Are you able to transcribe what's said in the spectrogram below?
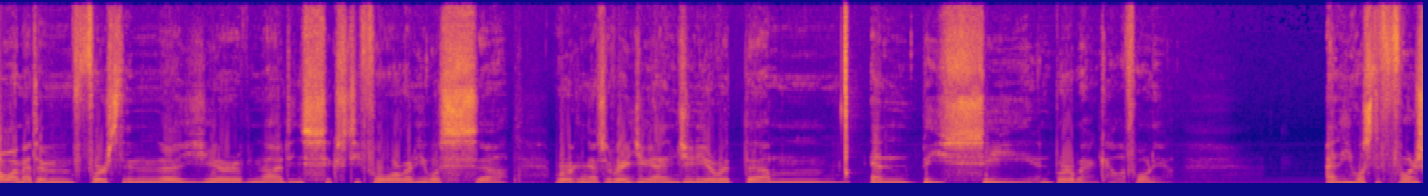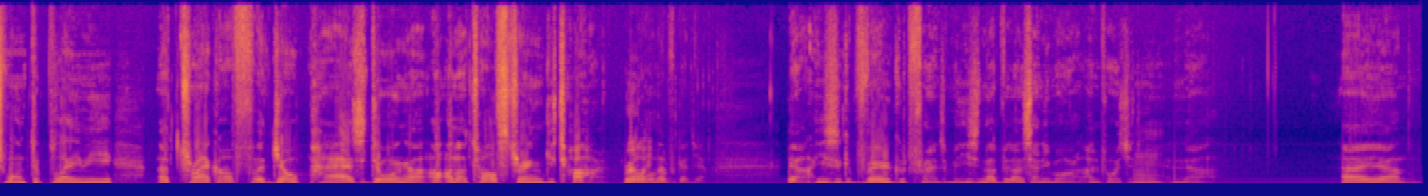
oh, I met him first in the year of 1964 when he was uh, working as a radio engineer with um, NBC in Burbank, California. And he was the first one to play me a track of uh, Joe Pass doing a, on a 12-string guitar. Really? I will never forget. Yeah, yeah. He's a very good friend to me. He's not with us anymore, unfortunately. Mhm. And uh, I um,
